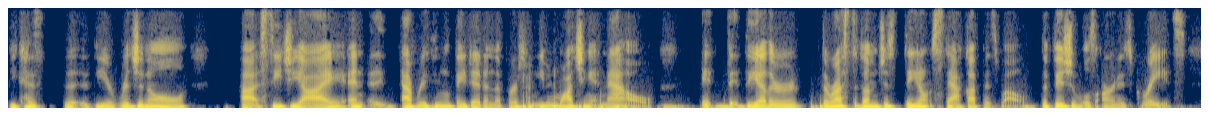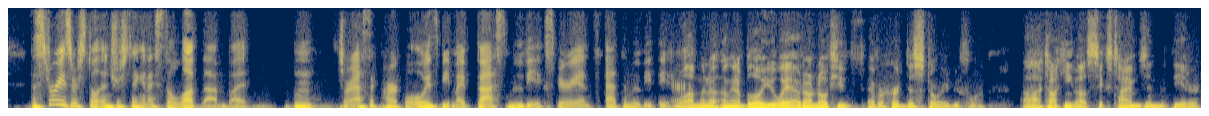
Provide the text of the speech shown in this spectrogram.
because the, the original uh, CGI and uh, everything that they did in the first one, even watching it now, Mm. it, the, the other, the rest of them just, they don't stack up as well. The visuals aren't as great. The stories are still interesting and I still love them, but mm, Jurassic Park will always be my best movie experience at the movie theater. Well, I'm gonna I'm gonna blow you away. I don't know if you've ever heard this story before. Uh, talking about six times in the theater.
